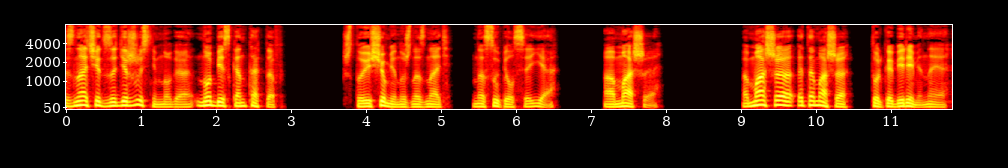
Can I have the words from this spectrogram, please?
Значит, задержусь немного, но без контактов. Что еще мне нужно знать?» — насупился я. «А Маша?» «Маша — это Маша, только беременная».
